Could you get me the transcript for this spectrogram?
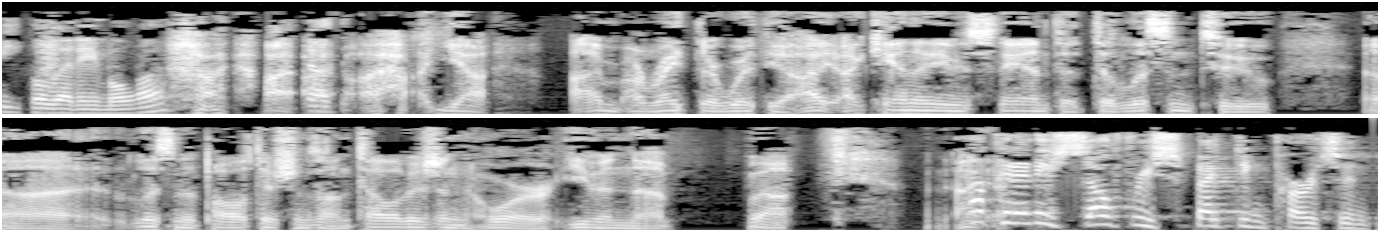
people anymore. I, I, I, yeah, I'm, I'm right there with you. I, I can't even stand to, to listen to uh, listen to politicians on television or even uh, well, how I, can any self-respecting person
